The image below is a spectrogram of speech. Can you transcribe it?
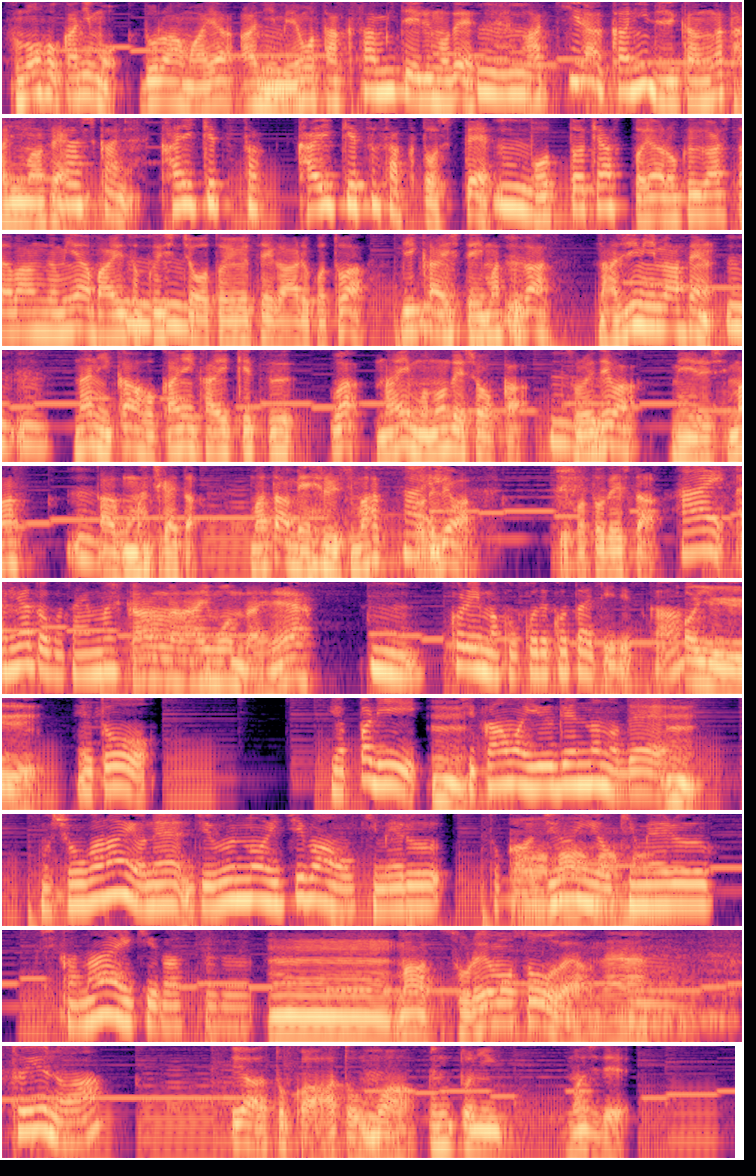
その他にもドラマやアニメをたくさん見ているので、うんうん。明らかに時間が足りません。確かに。解決策、解決策として、うんポッドキャストや録画した番組は倍速視聴という手があることは理解していますが、馴染みません。うんうん。何か他に解決はないものでしょうか、うんそれではメールします。うん。あ、間違えた。またメールします。はいそれでは、ということでした。はい。ありがとうございま時した。間がない問題ね。うん。これ今ここで答えていいですか？あ、いいよいい。えっと、やっぱりうん、時間は有限なので、うん。もうしょうがないよね。自分の一番を決めるとか、順位を決めるしかない気がする。うーん、まあ、それもそうだよね。うんというのは？いや、とか、あと、うんまあ、本当に、マジで、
